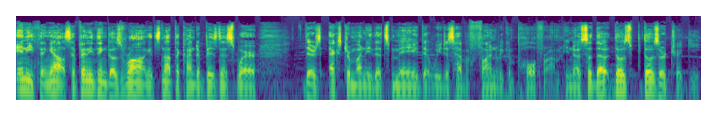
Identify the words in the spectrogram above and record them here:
anything else. If anything goes wrong it's not the kind of business where there's extra money that's made that we just have a fund we can pull from you know? So th- those those are tricky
